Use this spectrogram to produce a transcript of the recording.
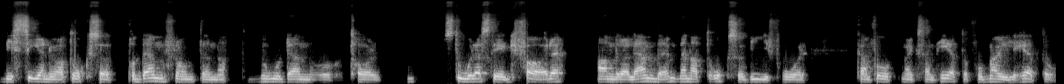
vi ser nu att också på den fronten att Norden tar stora steg före andra länder, men att också vi får, kan få uppmärksamhet och få möjlighet att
